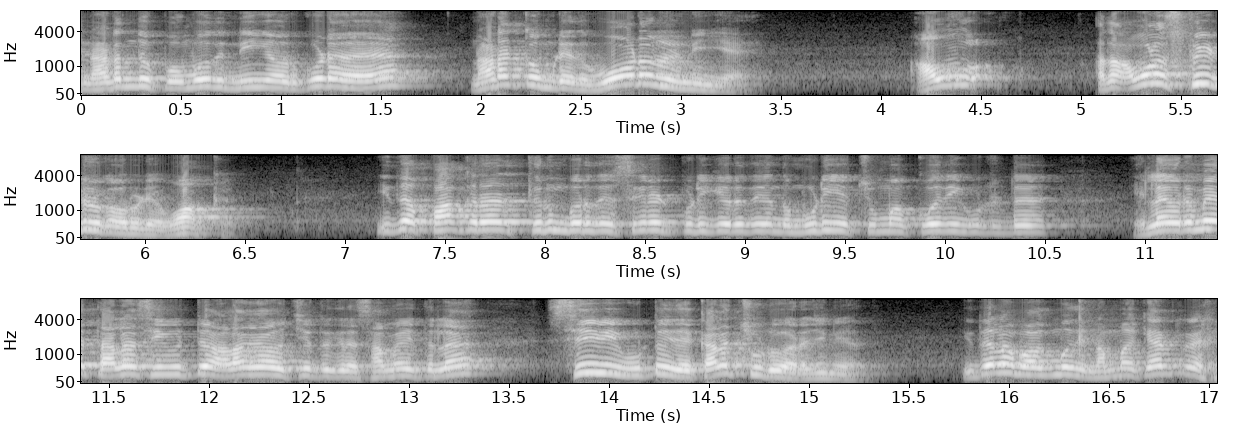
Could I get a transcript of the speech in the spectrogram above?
நடந்து போகும்போது நீங்கள் அவர் கூட நடக்க முடியாது ஓடணும் நீங்கள் அவ்வளோ அது அவ்வளோ ஸ்பீட் இருக்கும் அவருடைய வாக்கு இதை பார்க்குறாரு திரும்புறது சிகரெட் பிடிக்கிறது இந்த முடியை சும்மா கோதி விட்டுட்டு எல்லாருமே தலை சீவிட்டு அழகாக வச்சுட்டு இருக்கிற சமயத்தில் சீவி விட்டு இதை கலைச்சி விடுவார் ரஜினிகாந்த். இதெல்லாம் பார்க்கும்போது நம்ம கேரக்டர்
